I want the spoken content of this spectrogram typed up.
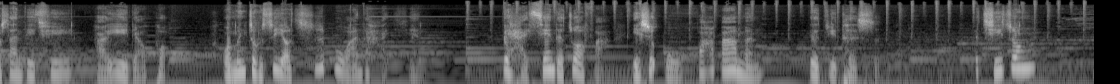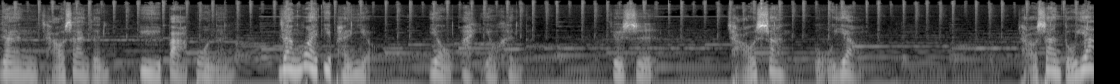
汕地区海域辽阔，我们总是有吃不完的海鲜。对海鲜的做法也是五花八门，各具特色。而其中让潮汕人欲罢不能，让外地朋友又爱又恨的，就是潮汕毒药。潮汕毒药，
